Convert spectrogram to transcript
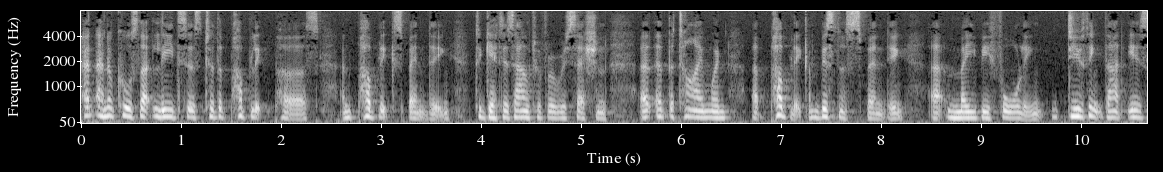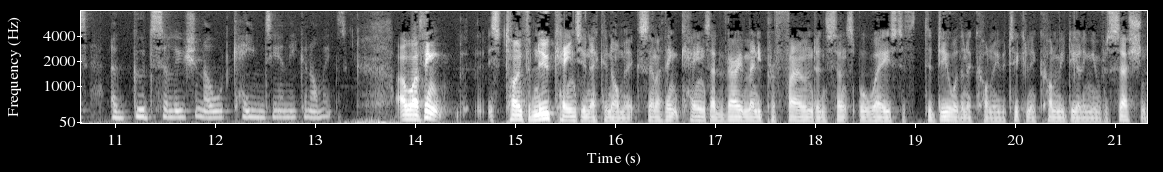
And, and, of course, that leads us to the public purse and public spending to get us out of a recession at, at the time when uh, public and business spending uh, may be falling. Do you think that is a good solution, old Keynesian economics? Oh, well, I think it's time for new Keynesian economics, and I think Keynes had very many profound and sensible ways to, to deal with an economy, particularly an economy dealing in recession.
